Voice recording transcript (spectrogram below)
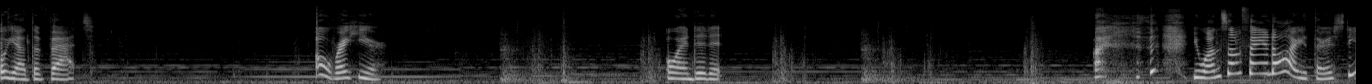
Oh yeah, the vat. Oh, right here. Oh, I did it. you want some Faendal? Are you thirsty?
